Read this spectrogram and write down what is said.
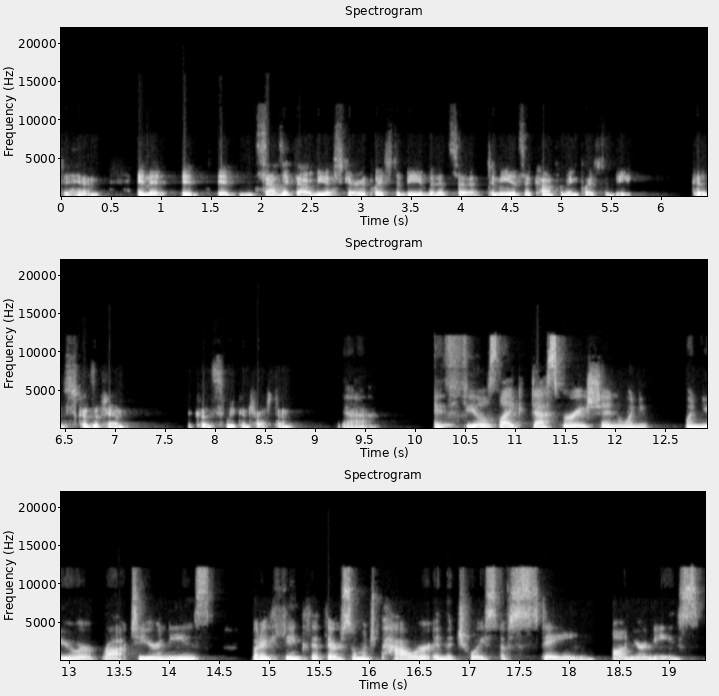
to Him. And it it it sounds like that would be a scary place to be, but it's a to me it's a comforting place to be because because of Him, because we can trust Him. Yeah, it feels like desperation when you when you are brought to your knees but i think that there's so much power in the choice of staying on your knees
